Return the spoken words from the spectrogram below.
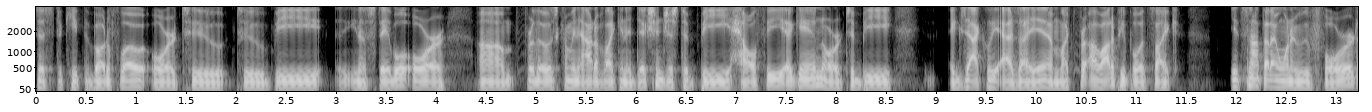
just to keep the boat afloat or to to be you know stable or um, for those coming out of like an addiction just to be healthy again or to be exactly as I am. Like for a lot of people, it's like it's not that I want to move forward.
